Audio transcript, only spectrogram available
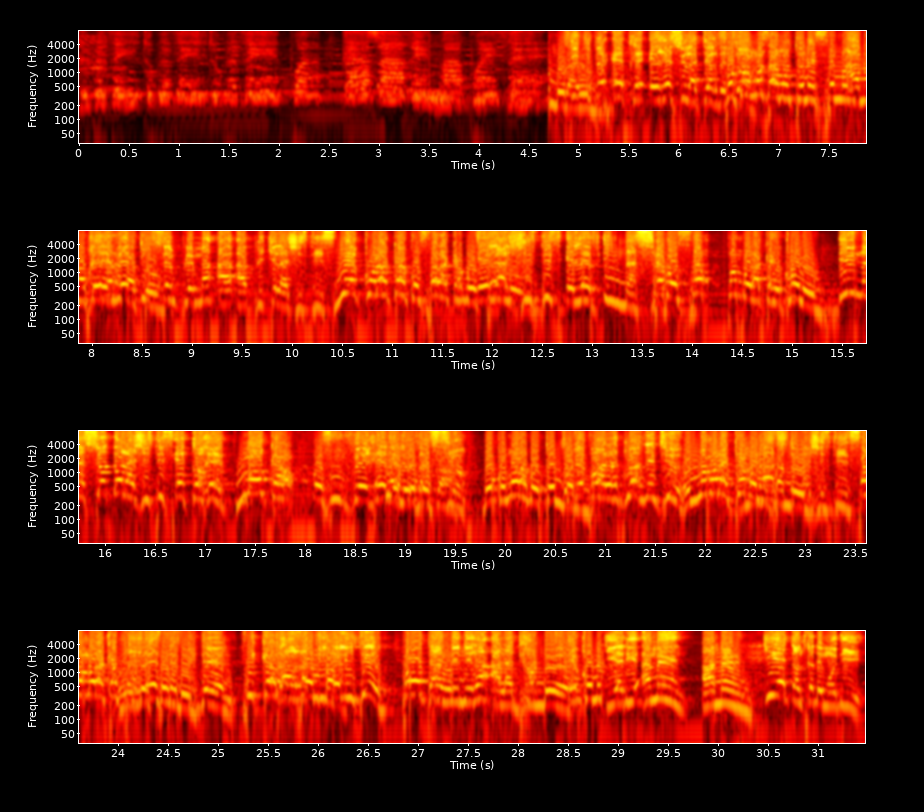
www.casarema.fr si tu veux être erré sur la terre des hommes, apprenez tout simplement à appliquer la justice. Et la justice élève une nation. Une nation dont la justice est correcte. Vous verrez l'élévation. Allez voir la gloire de Dieu? Marche la justice. Reste fidèle. Car la fidélité t'amènera à la grandeur. Qui a dit Amen. amen Qui est en train de maudire?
